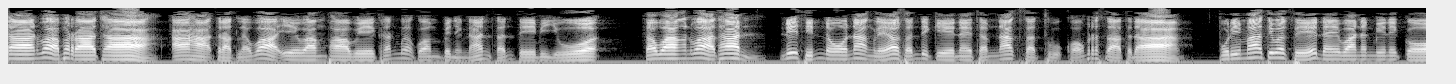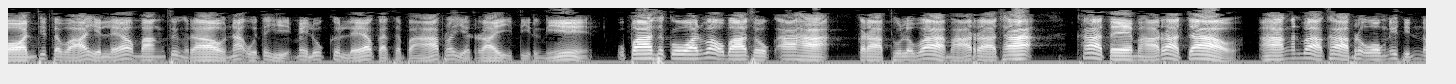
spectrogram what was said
ชาว่าพระราชา อาหะตรัสแล้วว่าเอวังพาเวครั้นเมื่อความเป็นอย่างนั้นสันเตปิอยู่ตะวังกันว่าท่าน นิสินโนนั่งแล้วสันติเกในสำนักสัตถุของพระศาสดา ปุริมาทิวเสในวันนั้นมีในก่อนที่สวาเห็นแล้วมังซึ่งเราณอุตหิไม่ลุกขึ้นแล้วกัสปาเพราะเหตุไรอิติดังนี้ อุปาสกรว่าอุบาสกอาหะ กราบทูลว่ามหาราชะข้าแต่มหาราชเจ้า อาหารกันว่าข้าพระองค์นิสินโน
